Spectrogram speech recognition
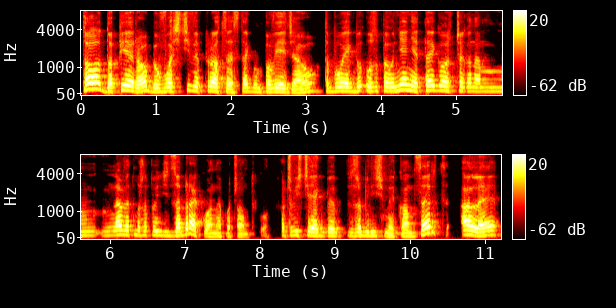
to dopiero był właściwy proces, tak bym powiedział. To było jakby uzupełnienie tego, czego nam nawet można powiedzieć zabrakło na początku. Oczywiście jakby zrobiliśmy koncert, ale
